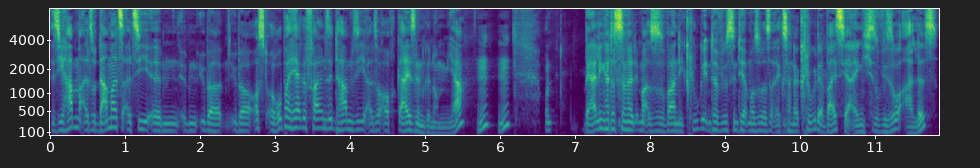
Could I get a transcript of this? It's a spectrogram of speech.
Sie haben also damals, als sie ähm, über, über Osteuropa hergefallen sind, haben sie also auch Geiseln genommen, ja? Hm? Hm? Und Berling hat das dann halt immer, also so waren die Kluge-Interviews sind ja immer so, dass Alexander Kluge, der weiß ja eigentlich sowieso alles.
